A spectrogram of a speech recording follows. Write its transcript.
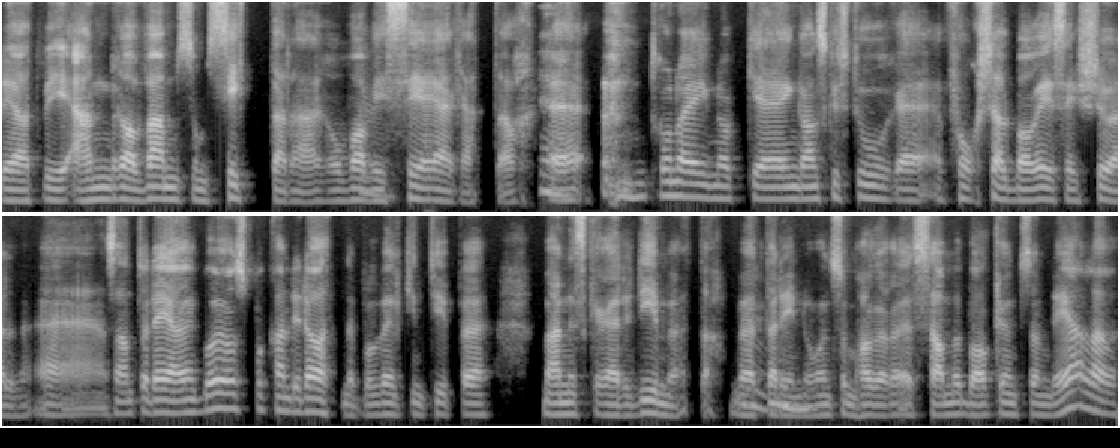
det at vi endrer hvem som sitter der, og hva vi Mm. ser etter, Ja. eh, tror jeg nok er en ganske stor eh, forskjell bare i seg sjøl. Eh, og det går jo også på kandidatene, på hvilken type mennesker er det de møter. Møter de Mhm. noen som har eh, samme bakgrunn som det, eller,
